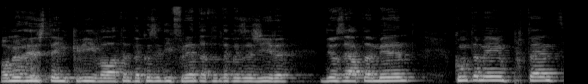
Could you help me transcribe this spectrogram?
oh meu Deus, isto é incrível, há tanta coisa diferente, há tanta coisa gira, Deus é altamente, como também é importante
